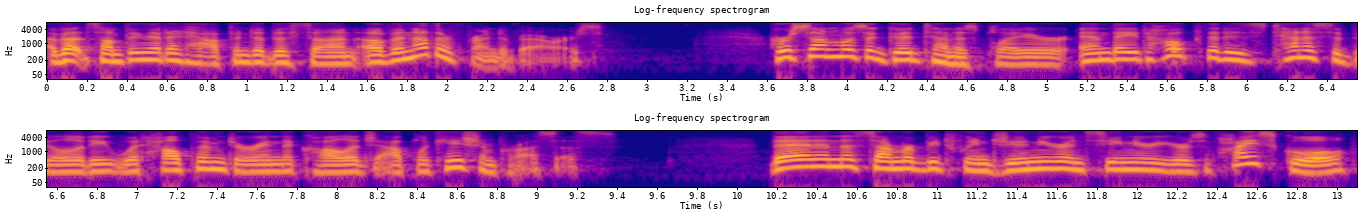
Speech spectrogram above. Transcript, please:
about something that had happened to the son of another friend of ours. Her son was a good tennis player, and they'd hoped that his tennis ability would help him during the college application process. Then, in the summer between junior and senior years of high school,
